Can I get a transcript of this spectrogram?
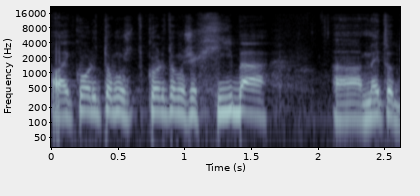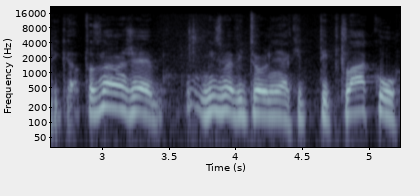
ale aj kvôli tomu, kvôli tomu že chýba metodika. To znamená, že my sme vytvorili nejaký typ tlaku,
